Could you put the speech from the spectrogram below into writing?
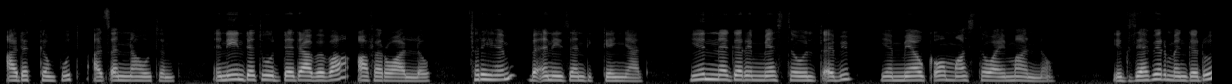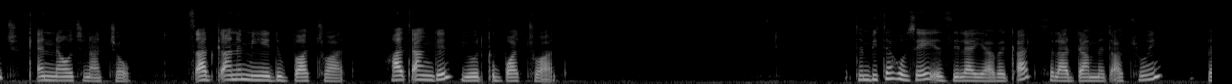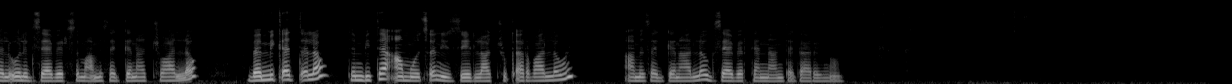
አደከምሁት አጸናሁትም። እኔ እንደ ተወደደ አበባ አፈረዋለሁ፣ ፍሬህም በእኔ ዘንድ ይገኛል። ይህን ነገር የሚያስተውል ጠቢብ የሚያውቀውም ማስተዋይ ማን ነው? የእግዚአብሔር መንገዶች ቀናዎች ናቸው፣ ጻድቃንም ይሄድባቸዋል፣ ሀጣን ግን ይወድቅባቸዋል። ትንቢተ ሆሴ እዚህ ላይ ያበቃል። ስላዳመጣችሁኝ በልዑል እግዚአብሔር ስም አመሰግናችኋለሁ። በሚቀጥለው ትንቢተ አሞጽን ይዤላችሁ ቀርባለሁኝ። አመሰግናለሁ። እግዚአብሔር ከእናንተ ጋር ይሁን።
